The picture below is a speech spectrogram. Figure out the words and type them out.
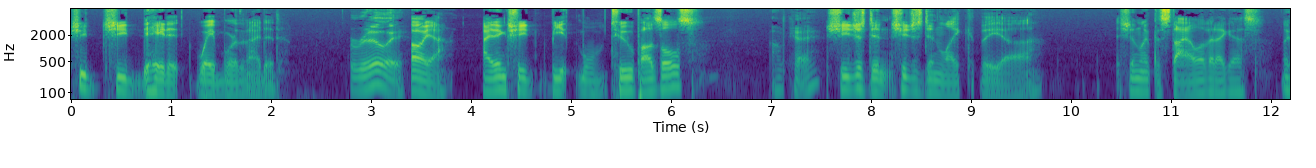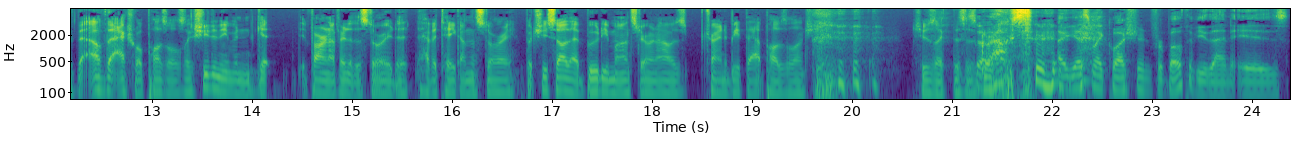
she she hated way more than I did. Really? Oh yeah, I think she beat two puzzles. Okay. She just didn't. She just didn't like the. uh She didn't like the style of it. I guess like the of the actual puzzles. Like she didn't even get far enough into the story to have a take on the story. But she saw that booty monster when I was trying to beat that puzzle, and she she was like, "This is So- gross." I guess my question for both of you then is:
